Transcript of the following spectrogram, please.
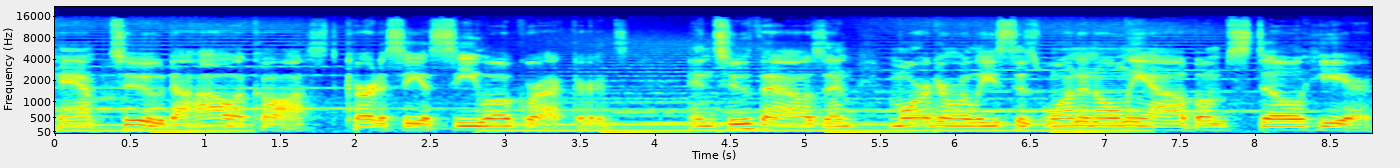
Camp 2, The Holocaust, courtesy of C-Loc Records. In 2000, Morgan released his one and only album, Still Here,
